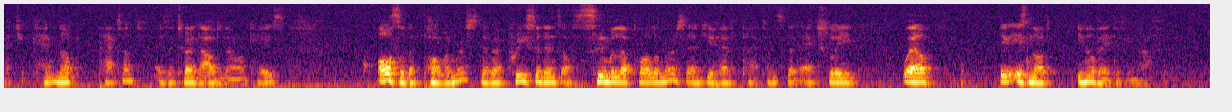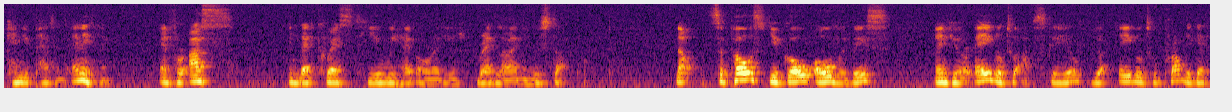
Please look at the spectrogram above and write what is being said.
that you cannot patent, as it turned out in our case. Also the polymers, there were precedents of similar polymers and you have patents that actually, well, it is not innovative enough. Can you patent anything? And for us, in that quest here, we had already a red line and we stopped. Now, suppose you go over this and you're able to upscale, you're able to probably get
